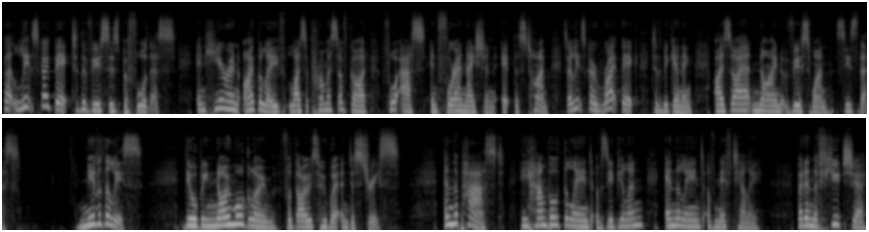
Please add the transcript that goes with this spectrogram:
But let's go back to the verses before this. And herein, I believe, lies a promise of God for us and for our nation at this time. So let's go right back to the beginning. Isaiah 9, verse 1 says this Nevertheless, there will be no more gloom for those who were in distress. In the past, he humbled the land of Zebulun and the land of Naphtali, But in the future,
